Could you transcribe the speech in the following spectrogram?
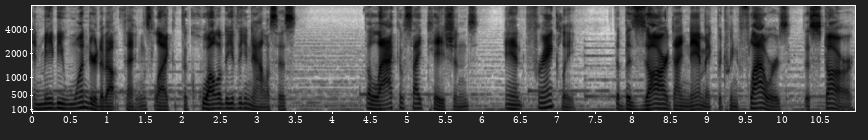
and maybe wondered about things like the quality of the analysis, the lack of citations, and frankly, the bizarre dynamic between Flowers, the star,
